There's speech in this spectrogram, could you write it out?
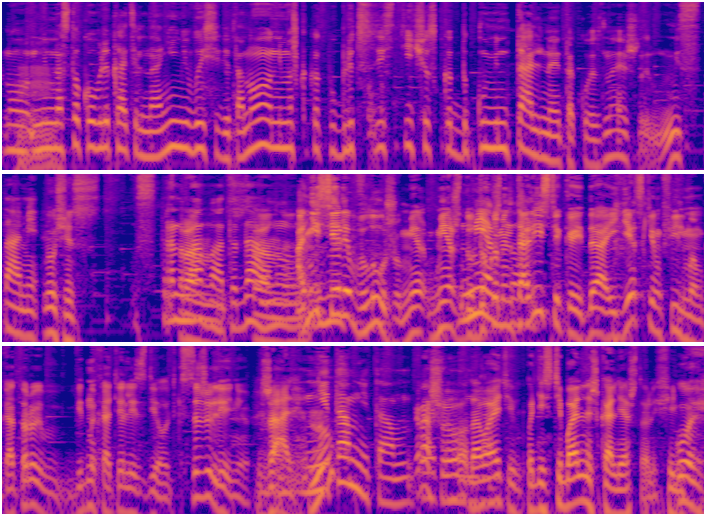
Ну, не настолько увлекательно, они не высидят. Оно немножко как публицистическо-документальное такое, знаешь, местами. Очень с- Странновато, да. странно. ну, Они сели в лужу ме- между, Между. документалистикой, да, и детским фильмом, который, видно, хотели сделать, к сожалению. жаль. Не Ну, там, не там. Хорошо, Поэтому, да. давайте по десятибальной шкале, что ли, фильм. Ой,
